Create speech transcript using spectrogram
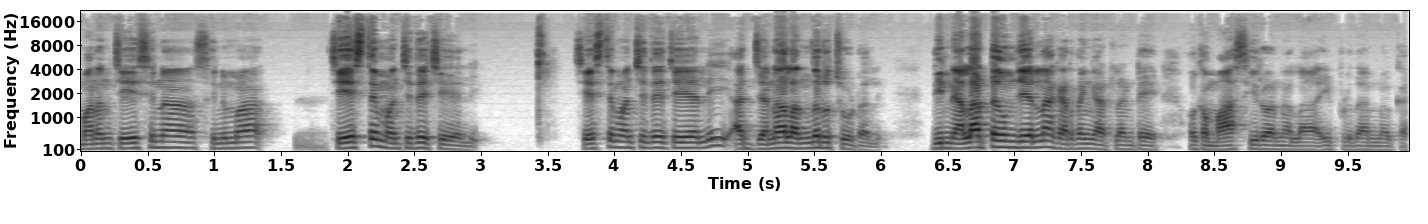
మనం చేసిన సినిమా చేస్తే మంచిదే చేయాలి. చేస్తే మంచిదే చేయాలి అది జనాలు అందరూ చూడాలి. దీన్ని ఎలా టర్మ్ చేయాలి నాకు అర్థం కావట్లే. అంటే ఒక మాస్ హీరో అనాలా ఇప్పుడు దాన్ని ఒక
